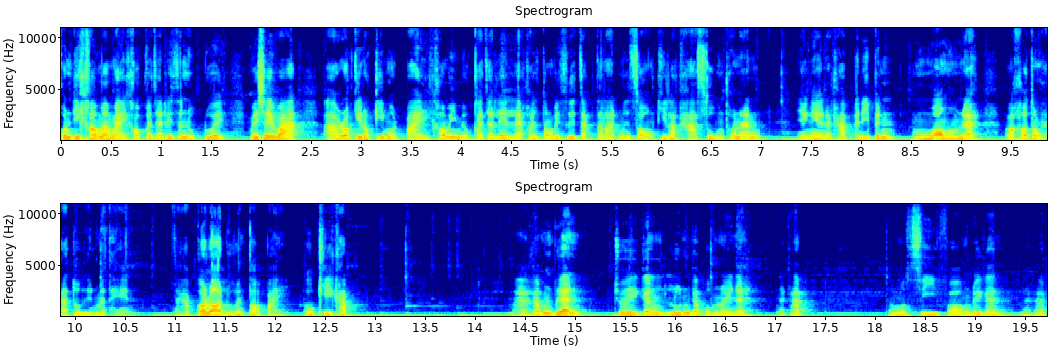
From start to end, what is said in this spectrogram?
คนที่เข้ามาใหม่เขาก็จะได้สนุกด้วย ไม่ใช่ว่าล็อ่า Rocky Rocky หมดไปเขาไม่มีโอกาสจะเล่นแล้วเขาจะต้องไปซื้อจากตลาดมือสองที่ราคาสูงเท่านั้นอย่างเงี้ยนะครับอันนี้เป็นมุมมองผมนะว่าเขาต้องหาตัวอื่นมาแทนนะครับก็รอดูกันต่อไปโอเคครับ มาครับเพื่อนๆ ช่วยกันลุ้นกับผมหน่อยนะนะครับ ทั้งหมด 4 ฟองด้วยกันนะครับ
